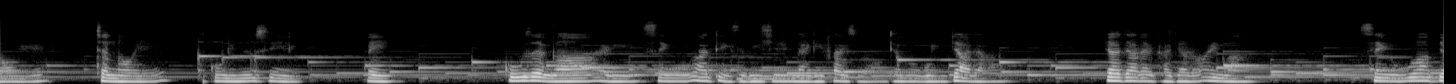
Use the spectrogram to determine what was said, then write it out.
အောင်ရဲ့ကျွန်တော်ရဲ့ကိုလူမျိုးစီအဲ့95အဲ့ဒီစင်ကူ art exhibition 95ဆိုတော့ကျွန်တော်ဝင်ပြကြတာပြကြတဲ့ခါကျတော့အဲ့မှာစင်ကူကပြ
